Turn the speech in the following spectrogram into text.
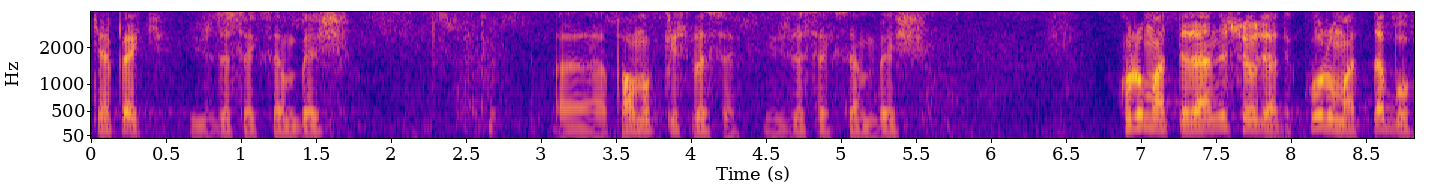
Kepek %85. Ee, pamuk küsbesi %85. Kuru maddelerini söyledik. Kuru madde bu.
